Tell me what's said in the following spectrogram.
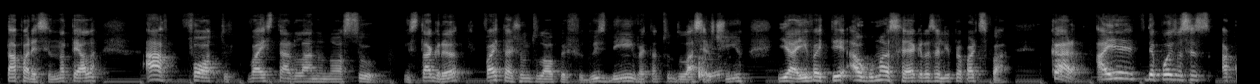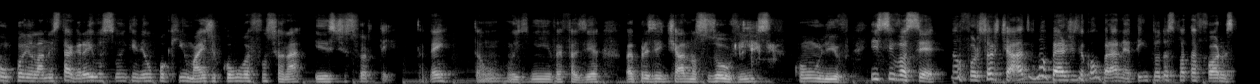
está aparecendo na tela. A foto vai estar lá no nosso Instagram, vai estar tá junto lá o perfil do SBIM, vai estar tá tudo lá certinho, e aí vai ter algumas regras ali para participar. Cara, aí depois vocês acompanham lá no Instagram e vocês vão entender um pouquinho mais de como vai funcionar este sorteio, tá bem? Então o SMI vai fazer, vai presentear nossos ouvintes com um livro. E se você não for sorteado, não perde de comprar, né? Tem todas as plataformas.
